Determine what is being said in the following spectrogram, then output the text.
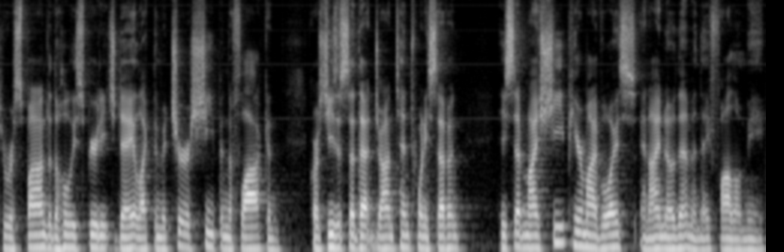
to respond to the Holy Spirit each day like the mature sheep in the flock and of course Jesus said that in John 10:27 he said, My sheep hear my voice, and I know them, and they follow me.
